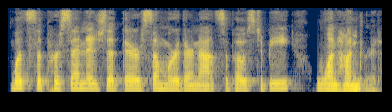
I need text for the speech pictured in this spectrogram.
What's the percentage that they're somewhere they're not supposed to be? 100.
